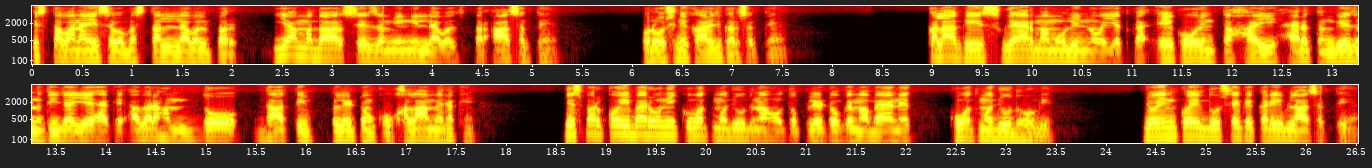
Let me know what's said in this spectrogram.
اس توانائی سے وابستہ لیول پر یا مدار سے زمینی لیول پر آ سکتے ہیں اور روشنی خارج کر سکتے ہیں۔ کلا کی اس غیر معمولی نوعیت کا ایک اور انتہائی حیرت انگیز نتیجہ یہ ہے کہ اگر ہم دو دھاتی پلیٹوں کو خلا میں رکھیں، جس پر کوئی بیرونی قوت موجود نہ ہو تو پلیٹوں کے مابین ایک قوت موجود ہوگی، جو ان کو ایک دوسرے کے قریب لا سکتی ہے۔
